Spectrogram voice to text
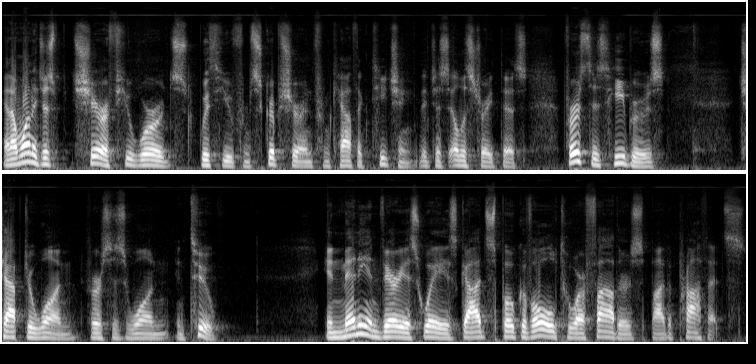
And I want to just share a few words with you from Scripture and from Catholic teaching that just illustrate this. First is Hebrews chapter 1, verses 1 and 2. In many and various ways, God spoke of old to our fathers by the prophets.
